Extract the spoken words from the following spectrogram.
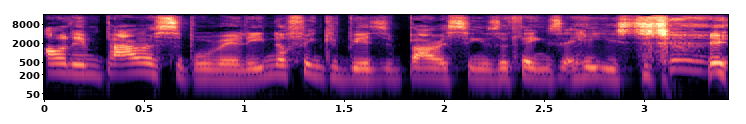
unembarrassable, really. Nothing could be as embarrassing as the things that he used to do.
